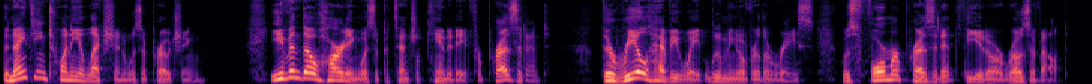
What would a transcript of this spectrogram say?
The 1920 election was approaching. Even though Harding was a potential candidate for president, the real heavyweight looming over the race was former President Theodore Roosevelt.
